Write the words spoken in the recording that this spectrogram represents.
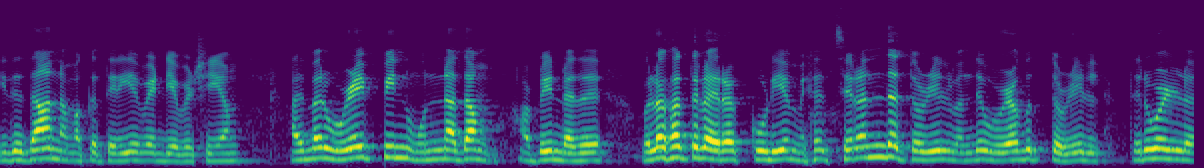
இதுதான் நமக்கு தெரிய வேண்டிய விஷயம். அது மாதிரி உழைப்பின் உன்னதம் அப்படின்றது உலகத்தில் இருக்கக்கூடிய மிகச்சிறந்த தொழில் வந்து உழவு தொழில். திருவள்ளு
